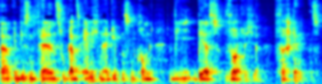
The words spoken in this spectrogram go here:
ähm, in diesen Fällen zu ganz ähnlichen Ergebnissen kommt wie das wörtliche Verständnis.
